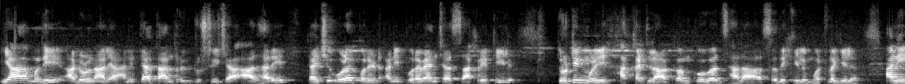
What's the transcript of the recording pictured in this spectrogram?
यामध्ये आढळून आल्या आणि त्या तांत्रिक दृष्टीच्या आधारे त्यांची ओळख परेड आणि पुराव्यांच्या साखळीतील त्रुटींमुळे हा खटला कमकुवत झाला असं देखील म्हटलं गेलं आणि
